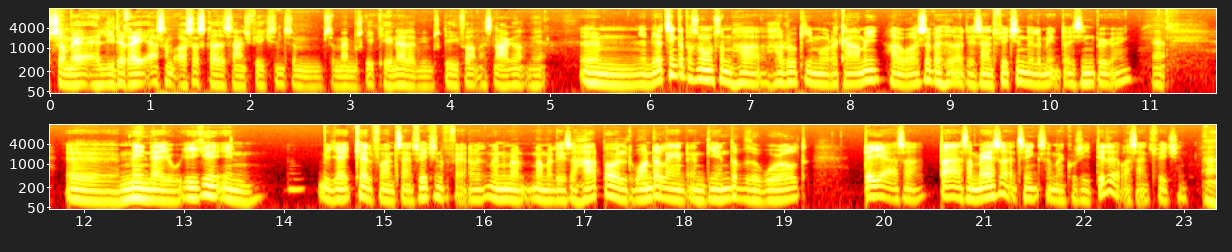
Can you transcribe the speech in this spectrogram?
som er, er litterære, som også har skrevet science fiction, som, som man måske kender, eller vi måske ligefrem har snakket om her? Øhm, jamen, jeg tænker på sådan nogen som Haruki Murakami, har jo også, hvad hedder det, science fiction elementer i sine bøger, ikke? Ja. Øh, men er jo ikke en, vil jeg ikke kalde for en science fiction forfatter, vel? men når man læser Hardboiled Wonderland and the End of the World, det er altså, der er altså masser af ting, som man kunne sige, det der var science fiction. Ja.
